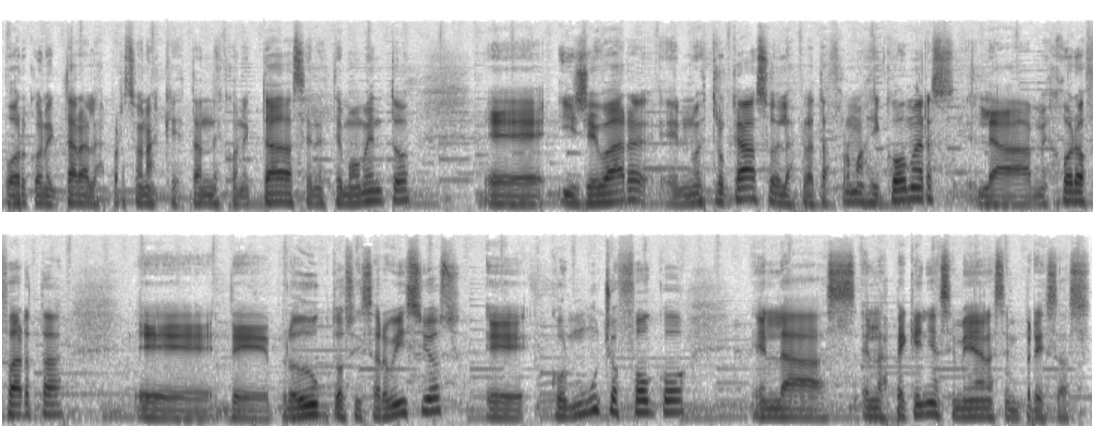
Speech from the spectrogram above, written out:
poder conectar a las personas que están desconectadas en este momento eh, y llevar, en nuestro caso, de las plataformas de e-commerce, la mejor oferta de productos y servicios con mucho foco en las pequeñas y medianas empresas.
